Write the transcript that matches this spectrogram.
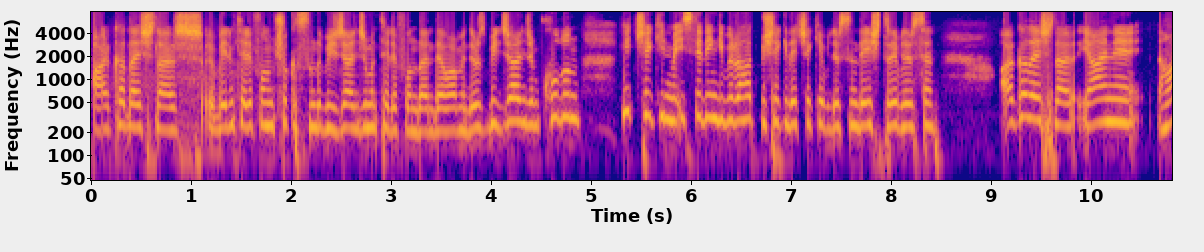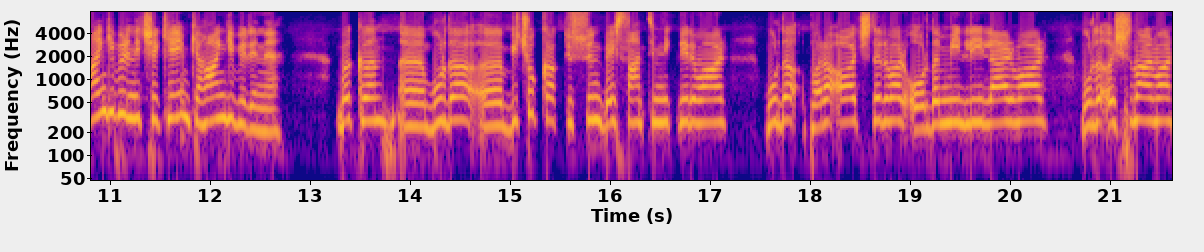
Arkadaşlar benim telefonum çok ısındı. Bircancımın telefonundan devam ediyoruz. Bircancım kolun hiç çekinme. istediğin gibi rahat bir şekilde çekebilirsin. Değiştirebilirsin. Arkadaşlar yani hangi birini çekeyim ki hangi birini? Bakın e, burada e, birçok kaktüsün 5 santimlikleri var. Burada para ağaçları var. Orada milliler var. Burada aşılar var.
